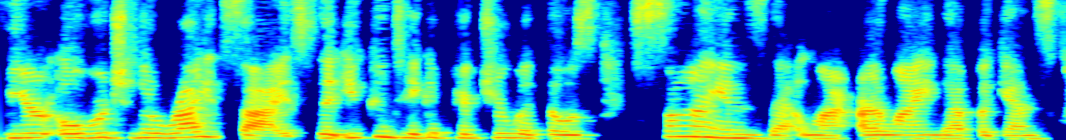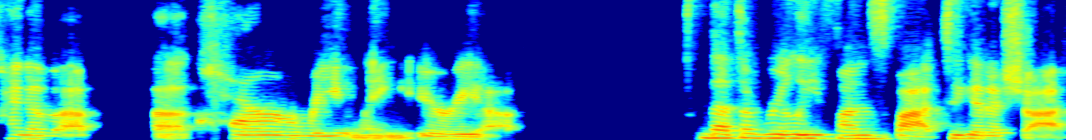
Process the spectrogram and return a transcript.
veer over to the right side so that you can take a picture with those signs that li- are lined up against kind of a, a car railing area. That's a really fun spot to get a shot.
